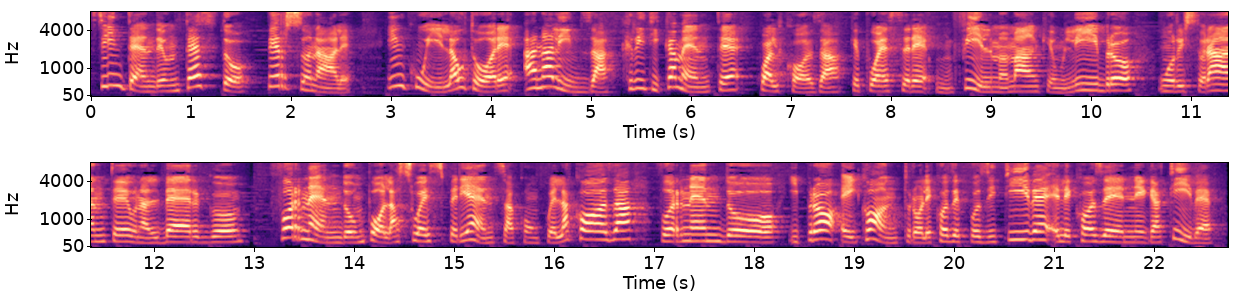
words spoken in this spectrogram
si intende un testo personale in cui l'autore analizza criticamente qualcosa, che può essere un film, ma anche un libro, un ristorante, un albergo, fornendo un po' la sua esperienza con quella cosa, fornendo i pro e i contro, le cose positive e le cose negative,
